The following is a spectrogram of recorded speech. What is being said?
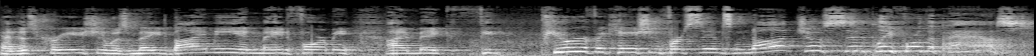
and this creation was made by me and made for me, I make purification for sins, not just simply for the past.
